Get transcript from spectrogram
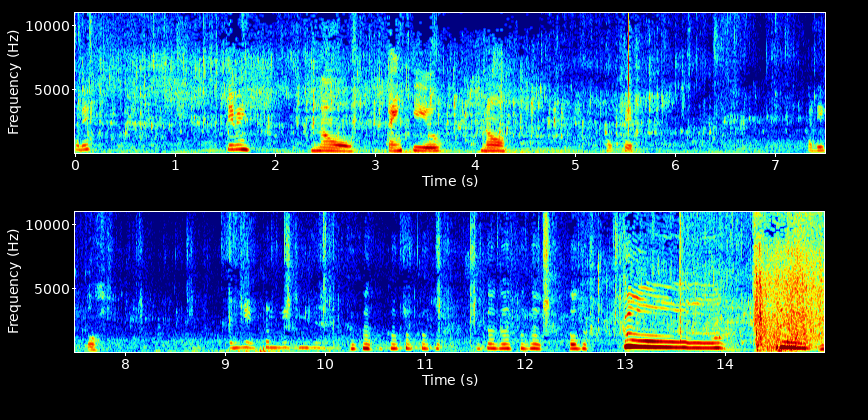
Ready? Give me. No. Thank you. No. Okay. Ready? Go. Come here. Come here. Come here. Go, go, go, go, go, go. Go, go, go, go, go, go. Go! Go!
